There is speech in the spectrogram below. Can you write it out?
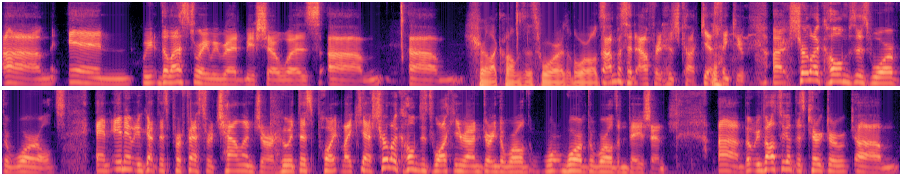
um in we, the last story we read, Misha was um um Sherlock Holmes' War of the Worlds. I almost said Alfred Hitchcock. Yes, thank you. Uh, Sherlock Holmes' War of the Worlds, and in it we've got this Professor Challenger, who at this point, like, yeah, Sherlock Holmes is walking around during the World War of the World invasion, um, but we've also got this character, um,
